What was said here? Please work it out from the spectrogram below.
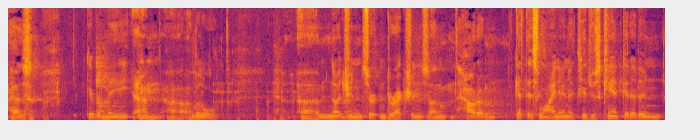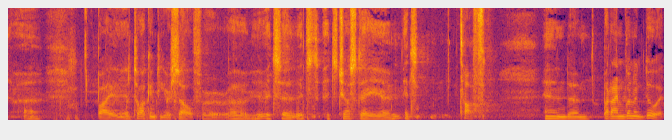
has given me uh, a little uh, nudge in certain directions on how to get this line in. It you just can't get it in uh, by talking to yourself, or uh, it's a, it's it's just a uh, it's tough. And, um, but I'm going to do it.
